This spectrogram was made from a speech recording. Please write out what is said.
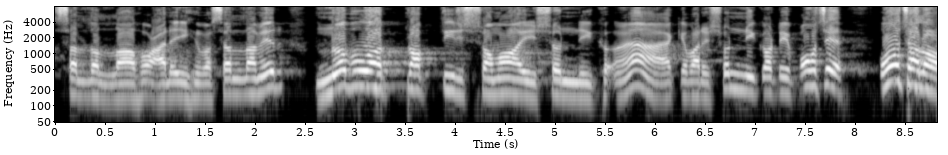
সাল্লাহ আলহি ওয়াসাল্লামের নবুয়ত প্রাপ্তির সময় সন্নিক হ্যাঁ একেবারে সন্নিকটে পৌঁছে, পৌঁছালো।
